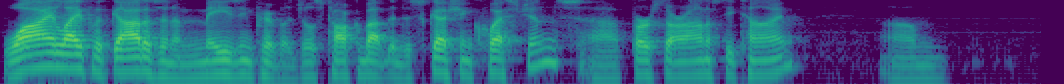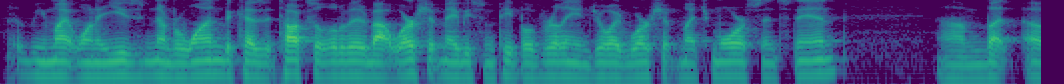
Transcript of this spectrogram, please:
Why life with God is an amazing privilege. Let's talk about the discussion questions. Uh, first, our honesty time. Um, you might want to use number one because it talks a little bit about worship. Maybe some people have really enjoyed worship much more since then. Um, but uh,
